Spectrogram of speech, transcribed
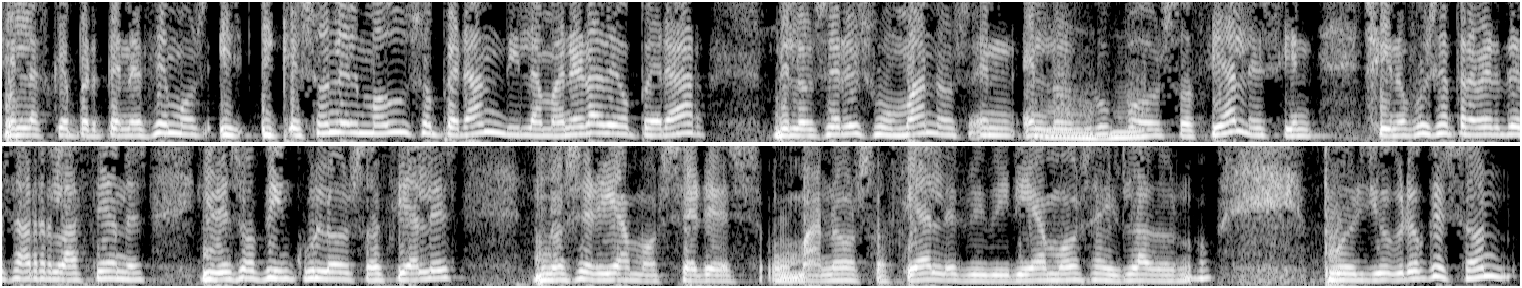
en las que pertenecemos y, que son el modus operandi, la manera de operar de los seres humanos en, los grupos sociales. Si, si, no fuese a través de esas relaciones y de esos vínculos sociales, no seríamos seres humanos sociales, viviríamos aislados, ¿no? Pues yo creo que son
